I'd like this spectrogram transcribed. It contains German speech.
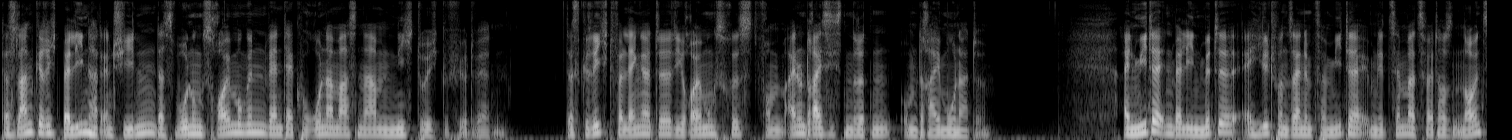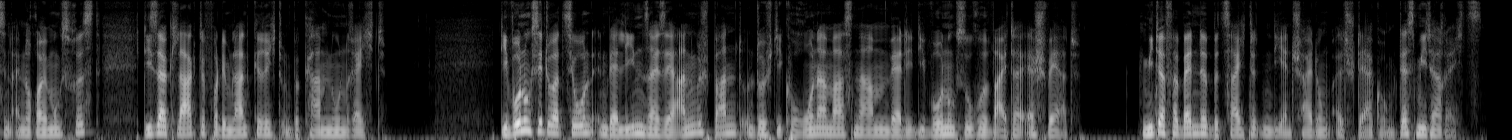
Das Landgericht Berlin hat entschieden, dass Wohnungsräumungen während der Corona-Maßnahmen nicht durchgeführt werden. Das Gericht verlängerte die Räumungsfrist vom 31.03. um drei Monate. Ein Mieter in Berlin Mitte erhielt von seinem Vermieter im Dezember 2019 eine Räumungsfrist. Dieser klagte vor dem Landgericht und bekam nun Recht. Die Wohnungssituation in Berlin sei sehr angespannt und durch die Corona-Maßnahmen werde die Wohnungssuche weiter erschwert. Mieterverbände bezeichneten die Entscheidung als Stärkung des Mieterrechts.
